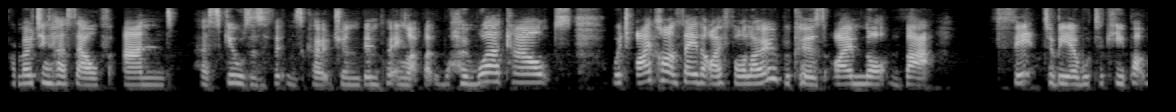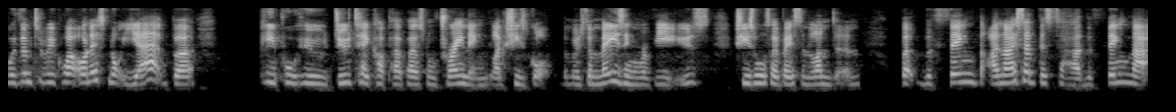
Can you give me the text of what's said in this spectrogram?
promoting herself and her skills as a fitness coach and been putting like like home workouts which I can't say that I follow because I'm not that fit to be able to keep up with them to be quite honest not yet but people who do take up her personal training like she's got the most amazing reviews she's also based in London but the thing that and I said this to her the thing that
